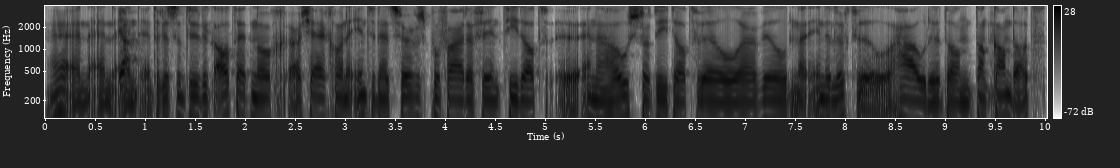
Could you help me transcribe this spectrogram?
en, en, en er is natuurlijk altijd nog, als jij gewoon een internet service provider vindt die dat uh, en een hoster die dat wil, uh, wil in de lucht wil houden, dan, dan kan dat.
